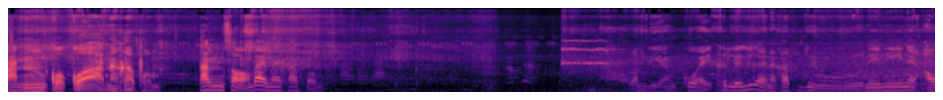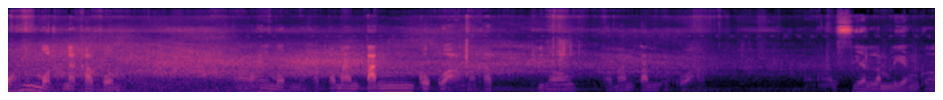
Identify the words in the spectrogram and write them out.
ตันกว่าๆนะครับ ผม ตันสองได้ไหมครับ ผมเอาลำเลียงกล้วยขึ้นเรื่อย ๆ นะครับ อยู่ในนี้เนี่ยเอาให้หมดนะครับ ผม เอาให้หมดนะครับ ประมาณตันกว่าๆนะครับ พี่น้องประมาณตันกว่าๆเอ่อเซียนลำเลียงก็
